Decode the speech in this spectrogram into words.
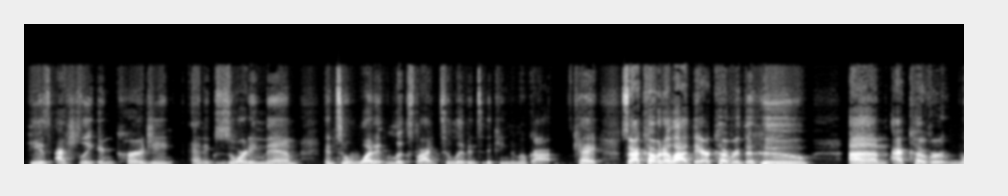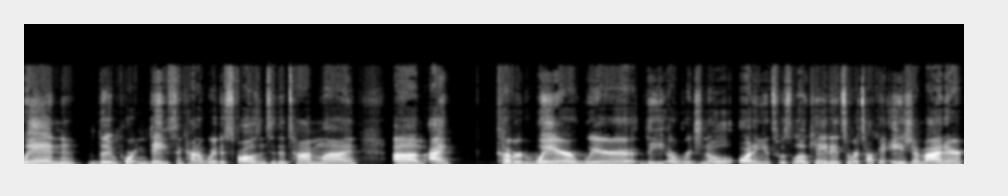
He is actually encouraging and exhorting them into what it looks like to live into the kingdom of God. Okay. So I covered a lot there. I covered the who, um, I covered when, the important dates, and kind of where this falls into the timeline. Um, I covered where, where the original audience was located. So we're talking Asia Minor,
